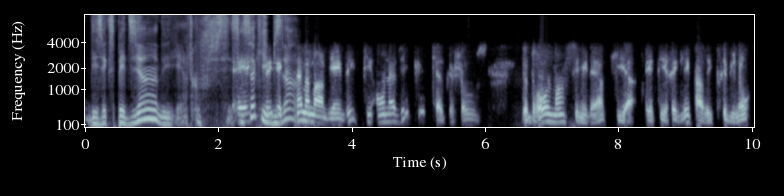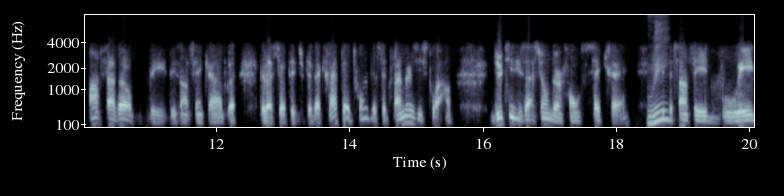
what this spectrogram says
des expédients, des... C'est c'est ça qui est bizarre. extrêmement bien dit. Puis on a vécu quelque chose de drôlement similaire qui a été réglé par les tribunaux en faveur des, des anciens cadres de la Sûreté du Québec. Rappelle-toi de cette fameuse histoire d'utilisation d'un fonds secret qui était censé être voué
